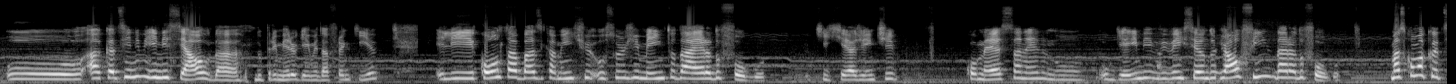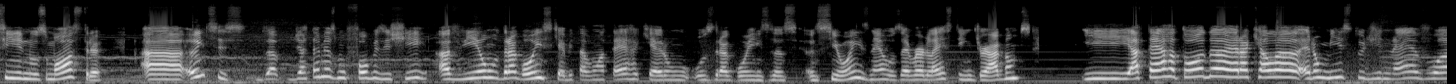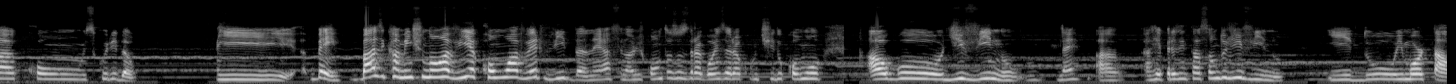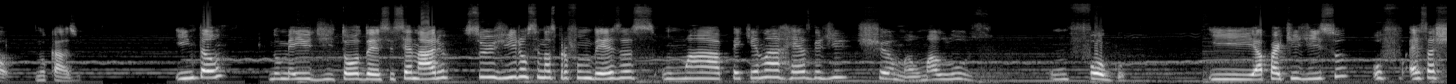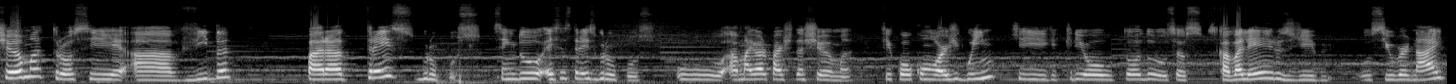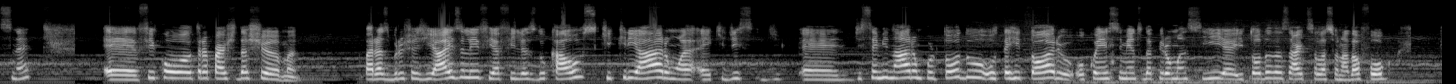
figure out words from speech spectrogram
o, a cutscene inicial da, do primeiro game da franquia, ele conta basicamente o surgimento da Era do Fogo, que, que a gente começa né, no o game vivenciando já o fim da Era do Fogo. Mas como a cutscene nos mostra, ah, antes de até mesmo o fogo existir, haviam dragões que habitavam a Terra, que eram os dragões anciões, né, os Everlasting Dragons, e a Terra toda era aquela. Era um misto de névoa com escuridão. E, bem, basicamente não havia como haver vida, né? Afinal de contas, os dragões eram contidos como algo divino, né? A, a representação do divino e do imortal, no caso. Então, no meio de todo esse cenário, surgiram-se nas profundezas uma pequena resga de chama, uma luz, um fogo. E a partir disso, o, essa chama trouxe a vida para três grupos, sendo esses três grupos o, a maior parte da chama ficou com Lord Gwyn, que, que criou todos os seus cavaleiros de os Silver Knights, né? É, ficou outra parte da chama para as bruxas de Aisleth e as filhas do Caos, que criaram, é, que dis, é, disseminaram por todo o território o conhecimento da piromancia e todas as artes relacionadas ao fogo.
